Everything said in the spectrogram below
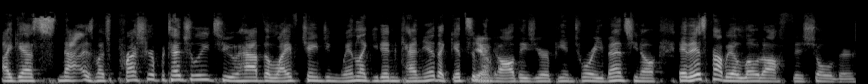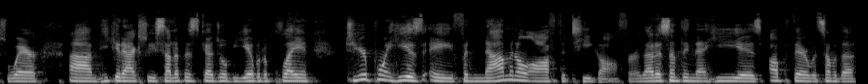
I guess not as much pressure potentially to have the life changing win like he did in Kenya that gets him yeah. into all these European Tour events. You know, it is probably a load off his shoulders where um, he could actually set up his schedule, be able to play to your point, he is a phenomenal off the tee golfer. That is something that he is up there with some of the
